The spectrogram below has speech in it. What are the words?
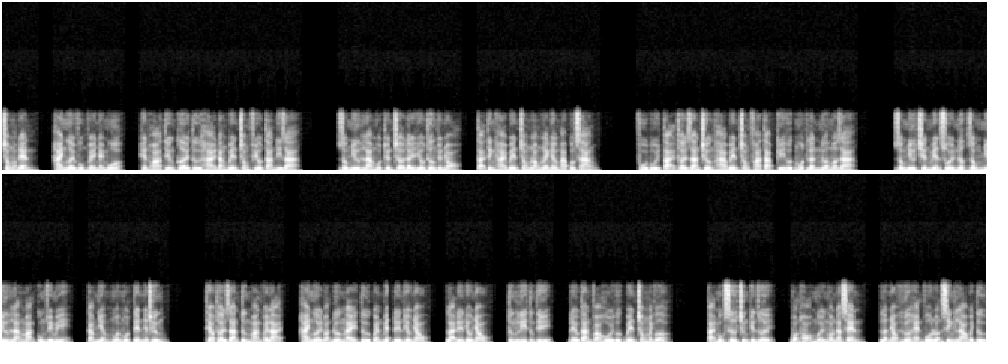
Trong ngọn đèn, hai người vụng về nhảy múa, hiền hòa tiếng cười từ hải đang bên trong phiêu tán đi ra. Giống như là một thuyền chở đầy yêu thương thuyền nhỏ, tại tinh hải bên trong lóng lánh ấm áp còn sáng. Phủ đuổi tại thời gian trường hà bên trong pha tạp ký ức một lần nữa mở ra. Giống như triền miên suối nước, giống như lãng mạn cùng duy mỹ, cảm nhiễm mỗi một tên nhân chứng. Theo thời gian từng màn quay lại, hai người đoạn đường này từ quen biết đến hiểu nhau, lại đến yêu nhau từng ly từng tí, đều tan vào hồi ức bên trong mảnh vỡ. Tại mục sư chứng kiến dưới, bọn họ mười ngón đan sen, lẫn nhau hứa hẹn vô luận sinh lão bệnh tử,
